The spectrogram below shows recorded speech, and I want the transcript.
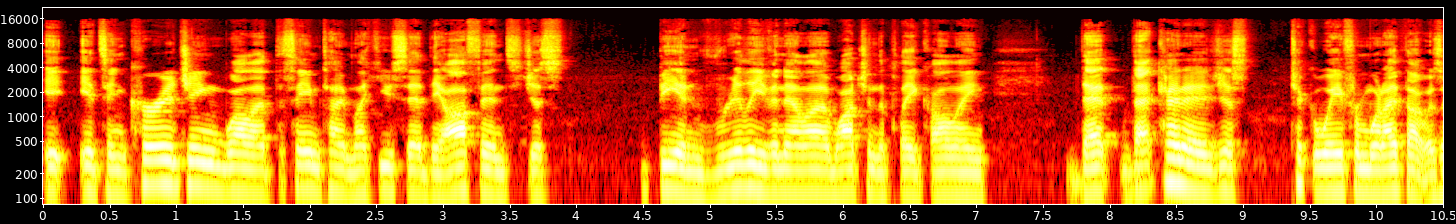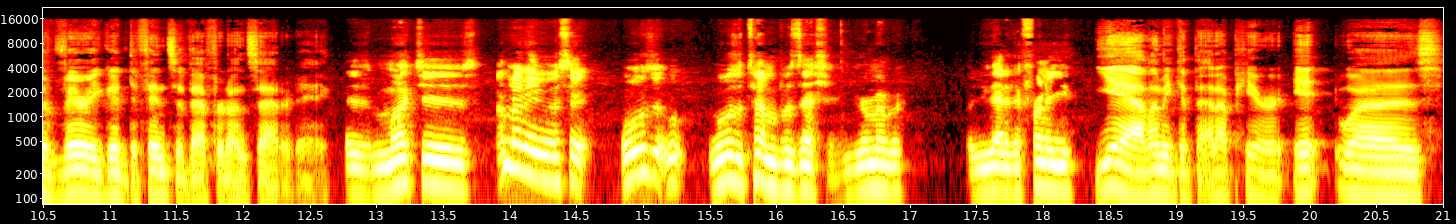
it, it's encouraging while at the same time, like you said, the offense just being really vanilla, watching the play calling. That that kind of just took away from what I thought was a very good defensive effort on Saturday. As much as I'm not even gonna say what was it. What was the time of possession? You remember? Or you got it in front of you? Yeah, let me get that up here. It was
